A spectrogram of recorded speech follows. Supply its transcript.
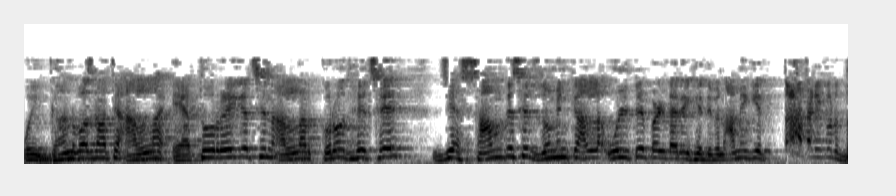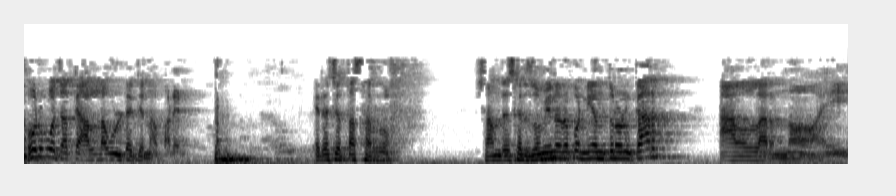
ওই গান বাজনাতে আল্লাহ এত রয়ে গেছেন, আল্লাহর ক্রোধ হয়েছে যে সামদেশের জমিনকে আল্লাহ উল্টে পাল্টা রেখে দেবেন। আমি গিয়ে তাড়াতাড়ি করে ধরবো যাতে আল্লাহ উল্টাতে না পারেন। এটা হচ্ছে তাসারফ। সামদেশের জমিনের উপর নিয়ন্ত্রণ কার? আল্লাহর নয়।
